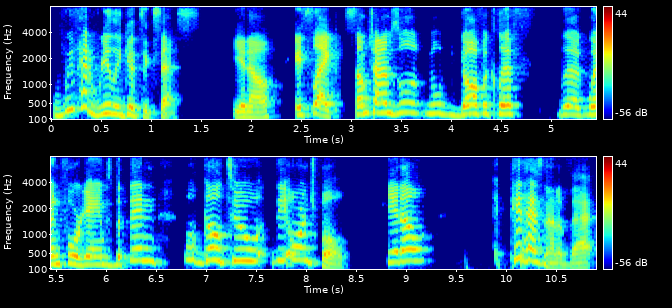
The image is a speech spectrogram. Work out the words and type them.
we've had really good success. You know, it's like sometimes we'll, we'll go off a cliff, uh, win four games, but then we'll go to the Orange Bowl. You know, Pitt has none of that.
